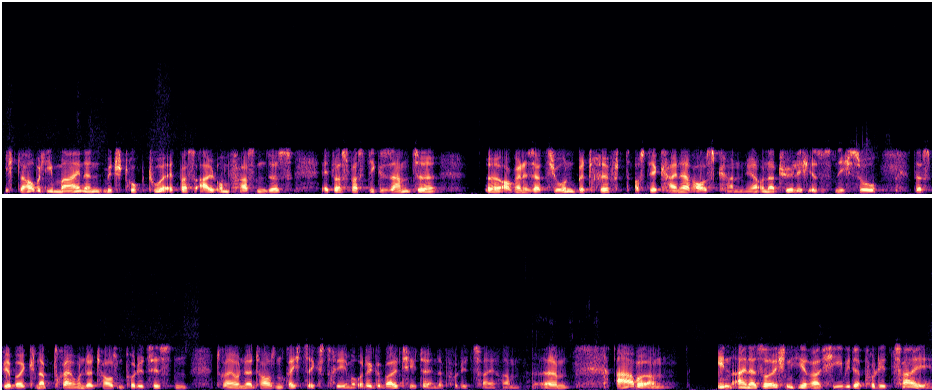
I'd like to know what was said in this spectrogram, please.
Ich glaube, die meinen mit Struktur etwas Allumfassendes, etwas, was die gesamte äh, Organisation betrifft, aus der keiner raus kann. Ja? Und natürlich ist es nicht so, dass wir bei knapp 300.000 Polizisten 300.000 Rechtsextreme oder Gewalttäter in der Polizei haben. Ähm, aber in einer solchen Hierarchie wie der Polizei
